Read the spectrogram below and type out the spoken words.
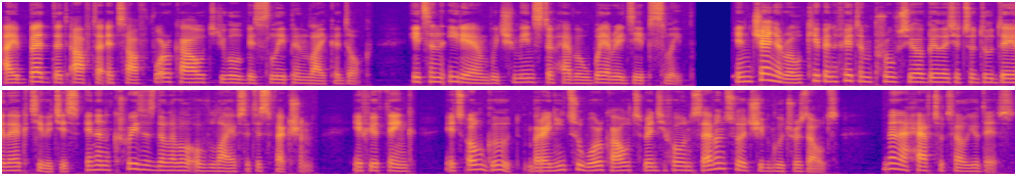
I bet that after a tough workout you will be sleeping like a dog. It's an idiom which means to have a very deep sleep. In general, keeping fit improves your ability to do daily activities and increases the level of life satisfaction. If you think, it's all good, but I need to work out 24 7 to achieve good results, then I have to tell you this.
